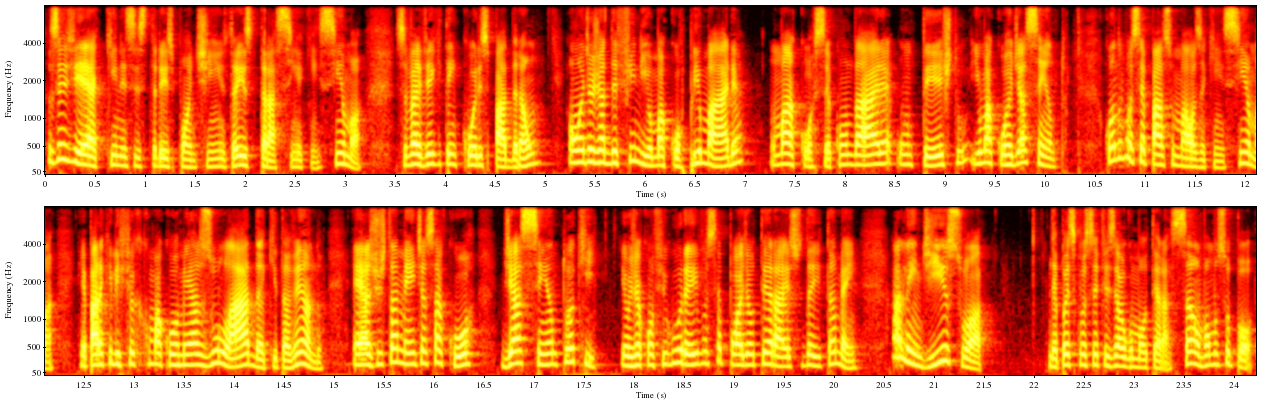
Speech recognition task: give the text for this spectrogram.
Se você vier aqui nesses três pontinhos, três tracinhos aqui em cima, ó, você vai ver que tem cores padrão, onde eu já defini uma cor primária, uma cor secundária, um texto e uma cor de acento. Quando você passa o mouse aqui em cima, repara que ele fica com uma cor meio azulada aqui, tá vendo? É justamente essa cor de acento aqui. Eu já configurei, você pode alterar isso daí também. Além disso, ó, Depois que você fizer alguma alteração, vamos supor,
